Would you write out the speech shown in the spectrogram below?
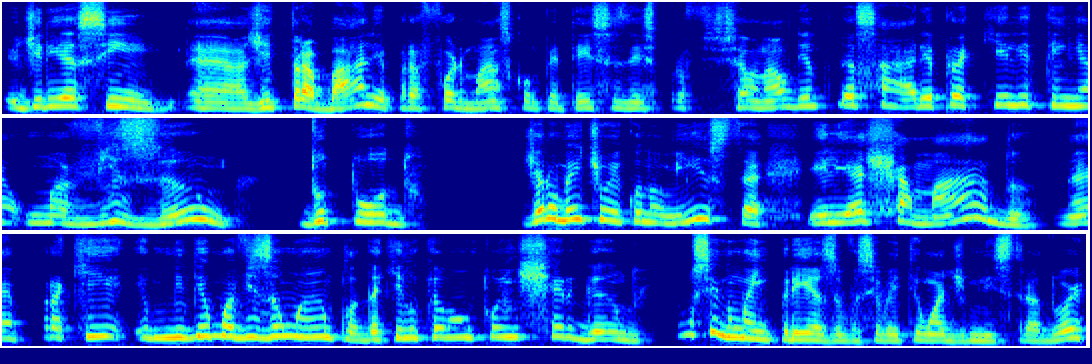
eu diria assim, é, a gente trabalha para formar as competências desse profissional dentro dessa área para que ele tenha uma visão do todo, Geralmente o economista ele é chamado né, para que me dê uma visão ampla daquilo que eu não estou enxergando. Então, se numa empresa você vai ter um administrador,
